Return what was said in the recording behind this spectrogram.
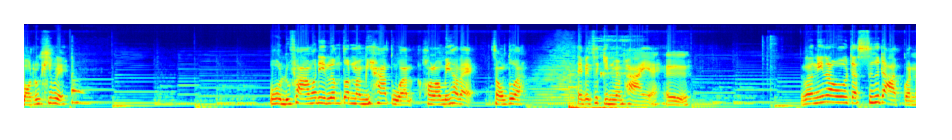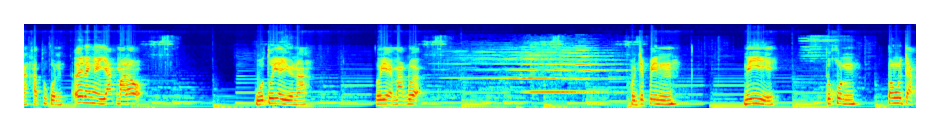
บอกทุกคลิปเลย โอ้ดูฟาร์มก็ดีเริ่มต้นมามีห้าตัว ของเรามีเท่าไหร่สองตัว แต่เป็นสกินแวมไพร์ไงเออตอนนี้เราจะซื้อดาบก่อนนะครับทุกคน เอ้ยนั่นไงยักษ์มาแล้วโหตัวใหญ่อยู่นะ ตัวใหญ่มากด้วย ผมจะเป็น นี่ ทุกคนต้องรู้จัก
